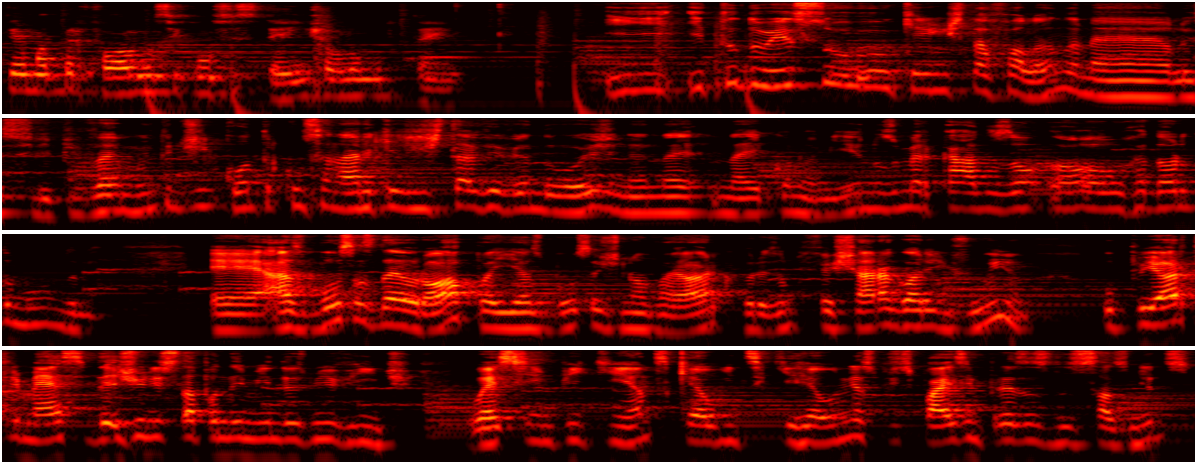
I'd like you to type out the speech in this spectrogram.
ter uma performance consistente ao longo do tempo. E, e tudo isso que a gente está falando, né, Luiz Felipe, vai muito de encontro com o cenário que a gente está vivendo hoje né, na, na, economia e nos mercados ao, ao redor do mundo. Né? É, as bolsas da Europa e as bolsas de Nova York, por exemplo, fecharam agora em junho o pior trimestre desde o início da pandemia em 2020. O S&P 500, que é o índice que reúne as principais empresas dos Estados Unidos,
